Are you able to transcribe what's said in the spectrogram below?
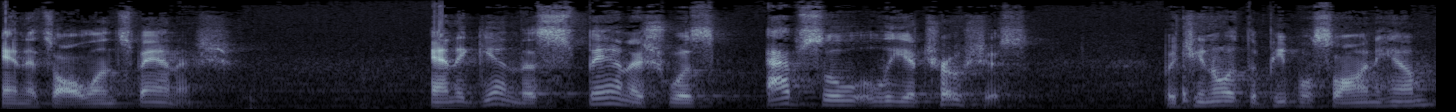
And it's all in Spanish. And again, the Spanish was absolutely atrocious. But you know what the people saw in him?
